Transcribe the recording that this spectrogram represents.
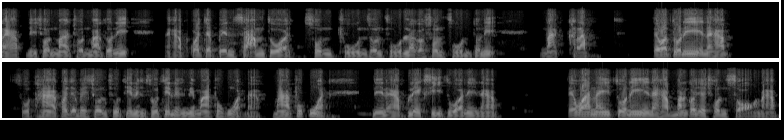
นะครับนี่ชนมาชนมาตัวนี้นะครับ ก็จะเป็นสามตัวโซนศูนย์โซนศูนย์แล้วก็โซนศูนย์ตัวนี้นะครับ แต่ว่าตัวนี้นะครับ สูตรห้าก็จะไปชนสูตรที่หนึ่งสูตรที่หนึ่งนี่มาทุกงวดนะครับมาทุกงวดนี่นะครับ เลขสี่ตัวนี่นะครับ แต่ว่าในตัวนี้นะครับ มันก็จะชนสองนะครับ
